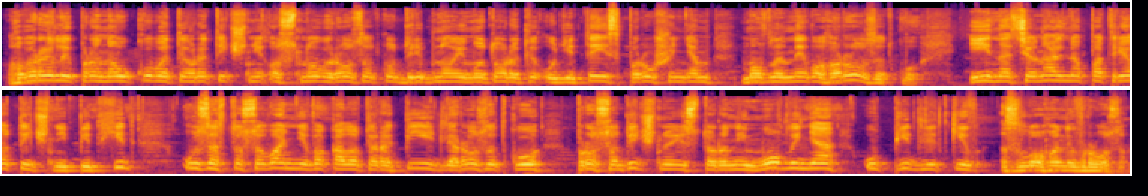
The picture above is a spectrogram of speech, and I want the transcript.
Говорили про науково-теоретичні основи розвитку дрібної моторики у дітей з порушенням мовленевого розвитку і національно-патріотичний підхід у застосуванні вокалотерапії для розвитку просодичної сторони мовлення у підлітків з логоневрозом.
